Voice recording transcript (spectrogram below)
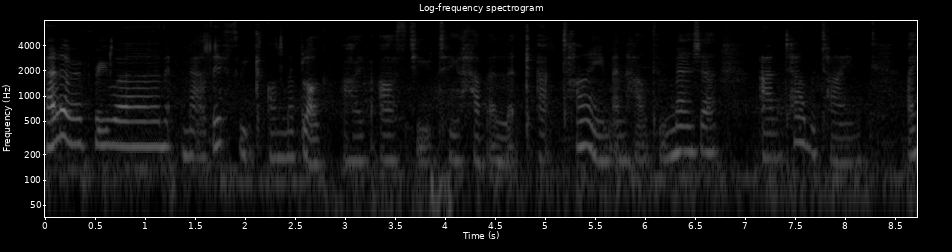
Hello everyone! Now this week on the blog I've asked you to have a look at time and how to measure and tell the time. I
